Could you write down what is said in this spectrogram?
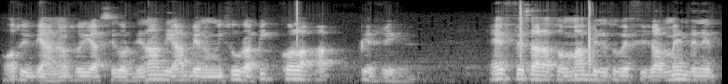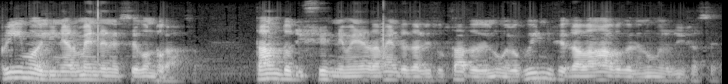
o sui piani o sugli assi coordinati abbiano misura piccola a piacere. F sarà sommabile superficialmente nel primo e linearmente nel secondo caso tanto discende immediatamente dal risultato del numero 15 e dall'analogo del numero 17.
